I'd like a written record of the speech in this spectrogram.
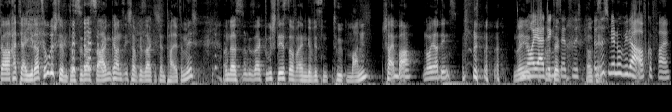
da hat ja jeder zugestimmt, dass du das sagen kannst. Ich habe gesagt, ich enthalte mich und da hast du gesagt, du stehst auf einen gewissen Typ Mann, scheinbar neuerdings. Nee, Neuerdings gut, jetzt nicht. Okay. Das ist mir nur wieder aufgefallen.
